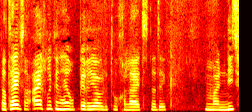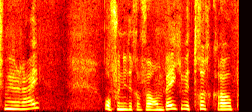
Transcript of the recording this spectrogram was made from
dat heeft er eigenlijk een hele periode toe geleid dat ik maar niets meer zei. Of in ieder geval een beetje weer terugkroop.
